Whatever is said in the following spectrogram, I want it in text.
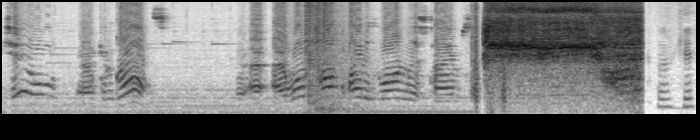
22. Uh, congrats. I, I won't talk quite as long this time. So okay.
